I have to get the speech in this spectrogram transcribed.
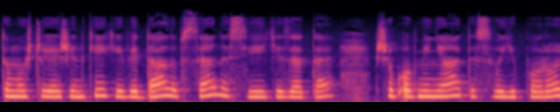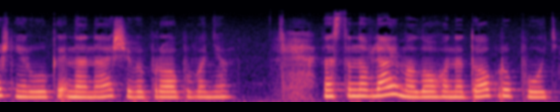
тому що є жінки, які віддали все на світі за те, щоб обміняти свої порожні руки на наші випробування. Настановляй малого на добру путь,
